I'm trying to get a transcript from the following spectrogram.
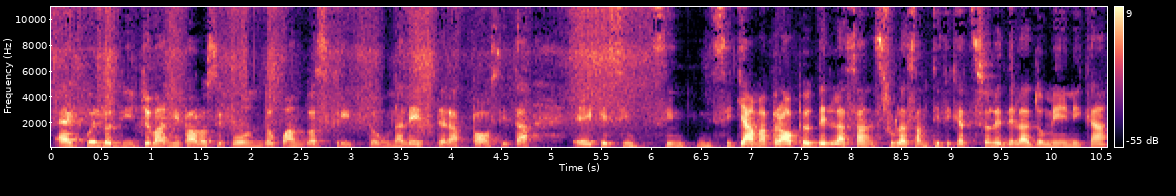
è quello di Giovanni Paolo II quando ha scritto una lettera apposita eh, che si, si, si, chiama proprio della, sulla santificazione della domenica.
